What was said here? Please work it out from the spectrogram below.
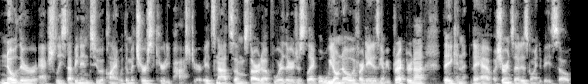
know they're actually stepping into a client with a mature security posture. It's not some startup where they're just like, well, we don't know if our data is going to be protected or not. They can they have assurance that is going to be. So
